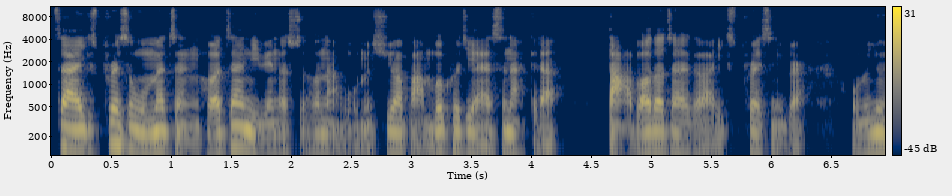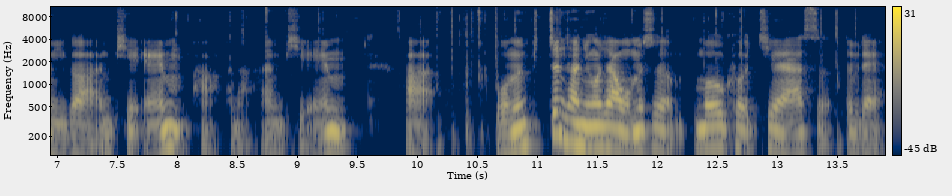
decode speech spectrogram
在 Express 我们整合在里边的时候呢，我们需要把 Mock.js 呢给它打包到这个 Express 里边，我们用一个 npm 啊，看到 npm。啊，我们正常情况下我们是 mock.js，对不对？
